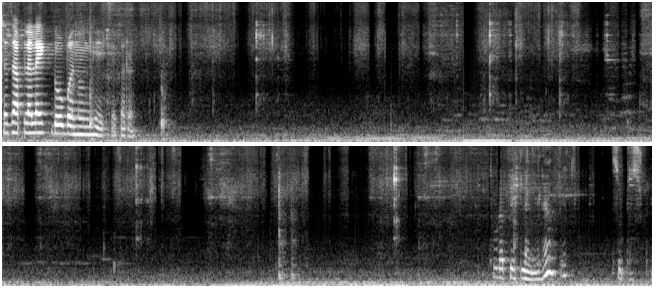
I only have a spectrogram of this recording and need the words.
त्याचा आपल्याला एक डो बनवून घ्यायचं कारण थोडं पीठ लागेल हां? सुट सुट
